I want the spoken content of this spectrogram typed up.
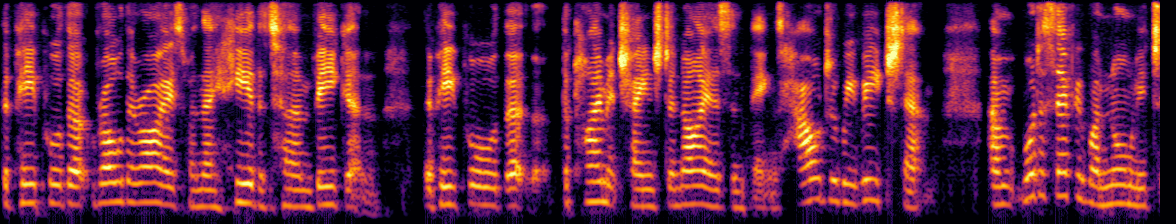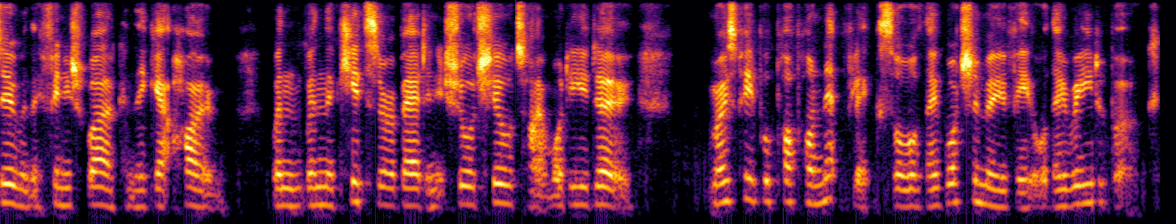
The people that roll their eyes when they hear the term vegan, the people that the climate change deniers and things. How do we reach them? And what does everyone normally do when they finish work and they get home? When when the kids are abed and it's your chill time, what do you do? Most people pop on Netflix or they watch a movie or they read a book.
